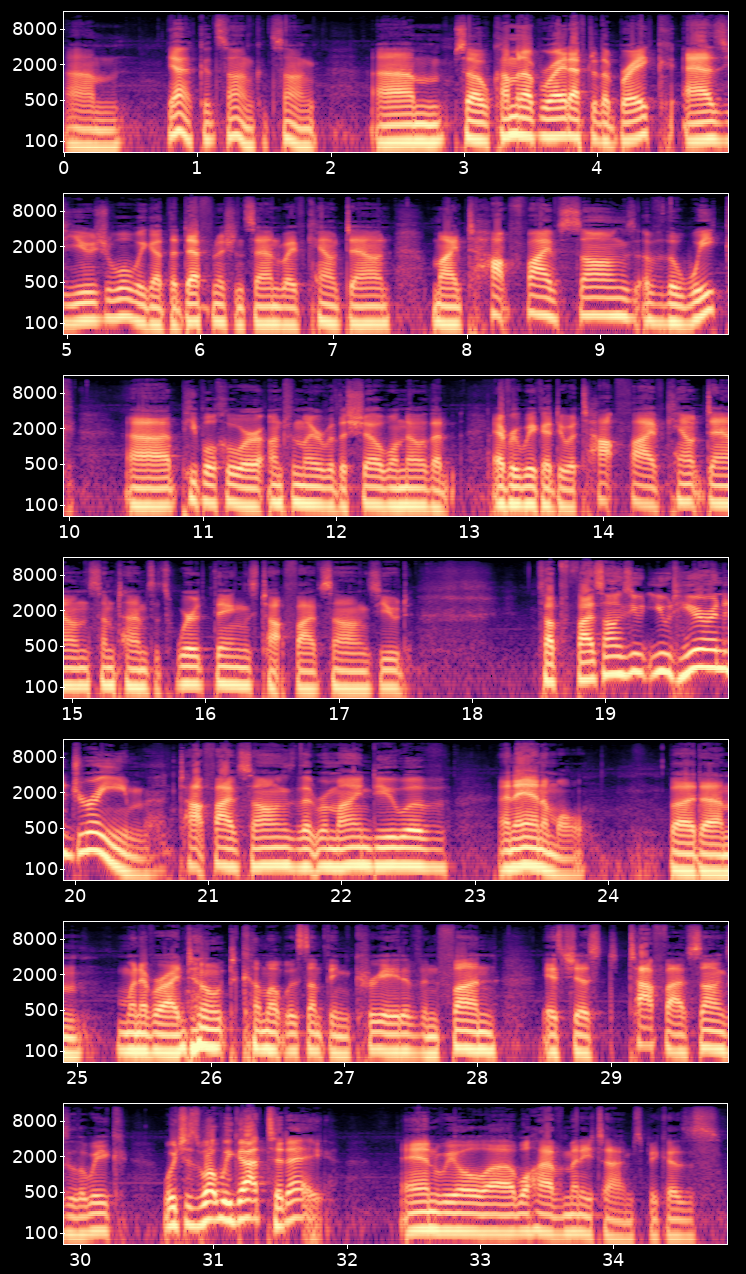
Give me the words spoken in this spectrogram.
Um, yeah, good song, good song. Um, so coming up right after the break, as usual, we got the definition soundwave countdown. My top five songs of the week. Uh, people who are unfamiliar with the show will know that every week I do a top five countdown. Sometimes it's weird things. Top five songs you'd top five songs you'd, you'd hear in a dream. Top five songs that remind you of an animal. But um, whenever I don't come up with something creative and fun, it's just top five songs of the week, which is what we got today, and we'll uh, we'll have many times because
